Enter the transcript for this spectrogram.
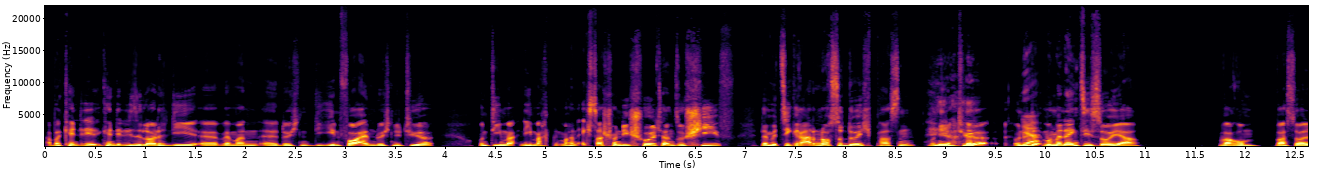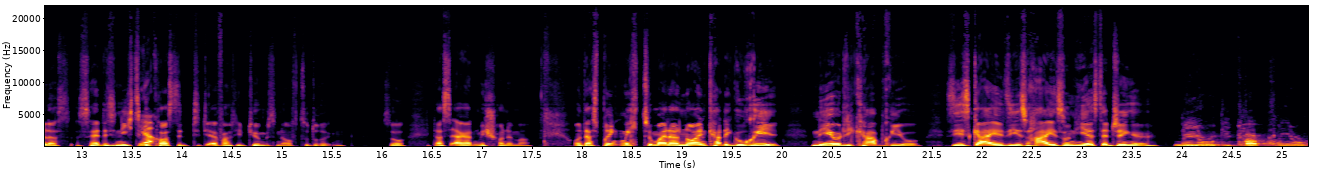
Aber kennt ihr, kennt ihr diese Leute, die, äh, wenn man äh, durch, die gehen vor einem durch eine Tür und die, ma die macht, machen extra schon die Schultern so schief, damit sie gerade noch so durchpassen und Ja. die Tür und, Ja. und man denkt sich so, ja, warum? Was soll das? Es hätte sie nichts Ja. gekostet, die, einfach die Tür ein bisschen aufzudrücken. So, das ärgert mich schon immer. Und das bringt mich zu meiner neuen Kategorie. Neo DiCaprio. Sie ist geil, sie ist heiß und hier ist der Jingle. Neo DiCaprio.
